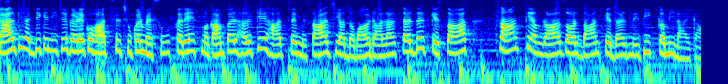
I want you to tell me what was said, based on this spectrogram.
गाल की हड्डी के नीचे गड़े को हाथ से छूकर महसूस करें। इस मकाम पर हल्के हाथ से मिसाज या दबाव डालना सर दर्द के साथ सांस के अमराज और दांत के दर्द में भी कमी लाएगा।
